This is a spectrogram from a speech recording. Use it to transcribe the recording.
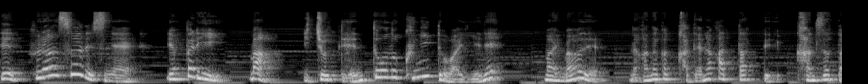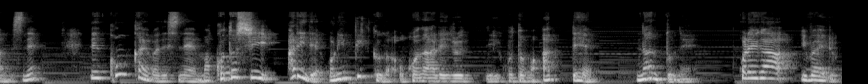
で、フランスはですね、やっぱりまあ一応伝統の国とはいえね、まあ今までなかなか勝てなかったっていう感じだったんですね。で、今回はですね、まあ、今年パリでオリンピックが行われるっていうこともあって、なんとね、これがいわゆる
